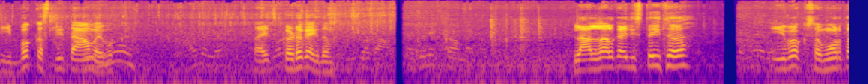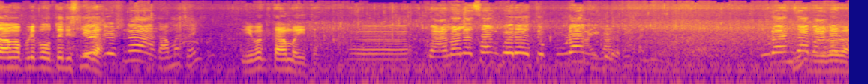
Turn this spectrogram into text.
ही बघ कसली ताम आहे बघ. साईज कडक आहे एकदम. लाल लाल काय दिसतं इथं? ही बघ समोर ताम आपली पोहते दिसली का? तामच आहे. ही बघ ताम आहे इथं. अं, बाणाला सांग बरं तो इकडं. बाणा बघा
